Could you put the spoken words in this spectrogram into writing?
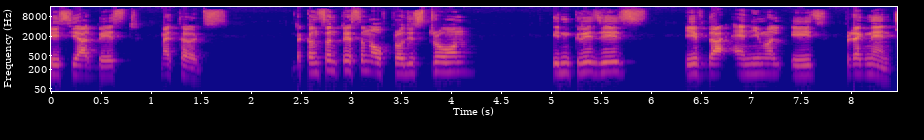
PCR based methods. The concentration of progesterone increases if the animal is pregnant.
